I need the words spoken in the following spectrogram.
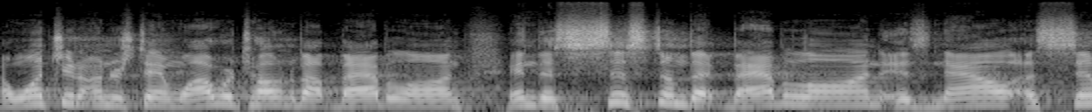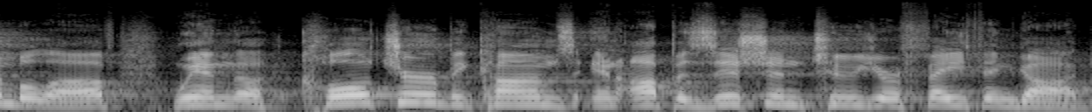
I want you to understand why we're talking about Babylon and the system that Babylon is now a symbol of when the culture becomes in opposition to your faith in God.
